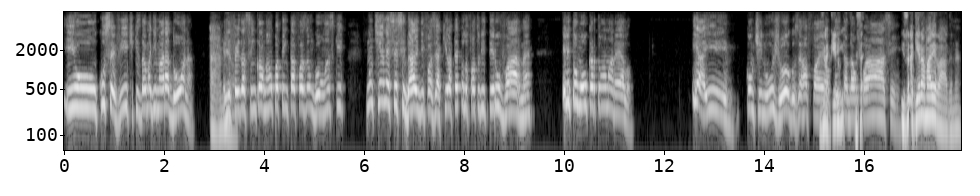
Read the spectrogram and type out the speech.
e o Kusevich quis dar uma de Maradona. Ah, Ele fez assim com a mão para tentar fazer um gol, um lance que não tinha necessidade de fazer aquilo, até pelo fato de ter o VAR, né? Ele tomou o cartão amarelo. E aí, continua o jogo, o Zé Rafael zagueiro, tenta dar um passe. E zagueiro amarelado, né?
